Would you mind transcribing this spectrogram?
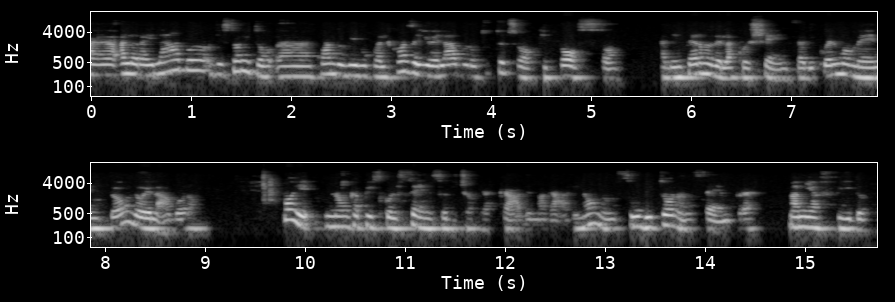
Eh, allora, elaboro, di solito eh, quando vivo qualcosa io elaboro tutto ciò che posso all'interno della coscienza di quel momento, lo elaboro. Poi non capisco il senso di ciò che accade, magari, no? Non subito, non sempre, ma mi affido,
